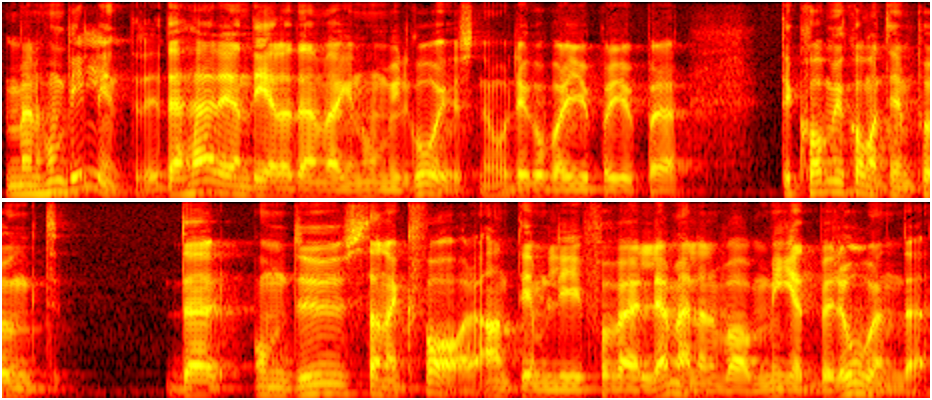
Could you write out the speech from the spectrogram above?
Men hon vill inte det. Det här är en del av den vägen hon vill gå just nu. Och det går bara djupare och djupare. Det kommer ju komma till en punkt där om du stannar kvar antingen blir, får välja mellan att vara medberoende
